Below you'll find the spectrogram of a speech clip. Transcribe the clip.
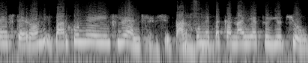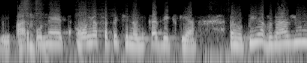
δεύτερον υπάρχουν οι influencers, υπαρχουν τα κανάλια του YouTube, υπάρχουν όλα αυτά τα κοινωνικά δίκτυα τα οποία βγάζουν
